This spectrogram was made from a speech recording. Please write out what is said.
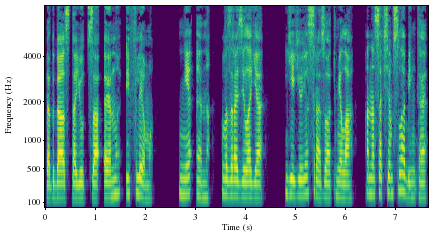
Тогда остаются Н и Флем. «Не Н», — возразила я. Ее я сразу отмела. Она совсем слабенькая,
